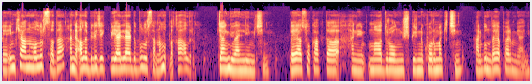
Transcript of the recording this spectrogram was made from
E, imkanım olursa da hani alabilecek bir yerlerde bulursam da mutlaka alırım. Can güvenliğim için veya sokakta hani mağdur olmuş birini korumak için hani bunu da yaparım yani.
